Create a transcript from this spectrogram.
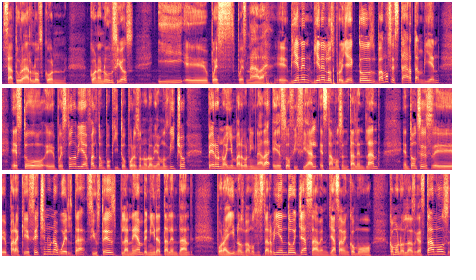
saturarlos con, con anuncios. Y eh, pues, pues nada, eh, vienen, vienen los proyectos, vamos a estar también, esto eh, pues todavía falta un poquito, por eso no lo habíamos dicho, pero no hay embargo ni nada, es oficial, estamos en Talentland. Entonces, para que se echen una vuelta, si ustedes planean venir a Talentland, por ahí nos vamos a estar viendo, ya saben, ya saben cómo, cómo nos las gastamos,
